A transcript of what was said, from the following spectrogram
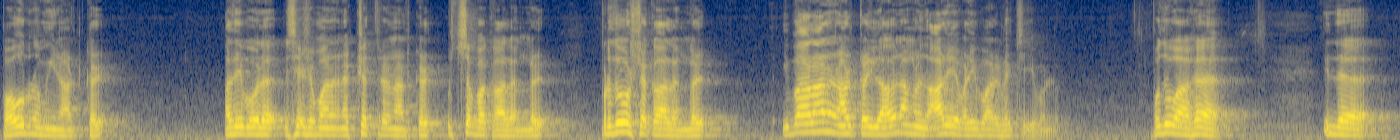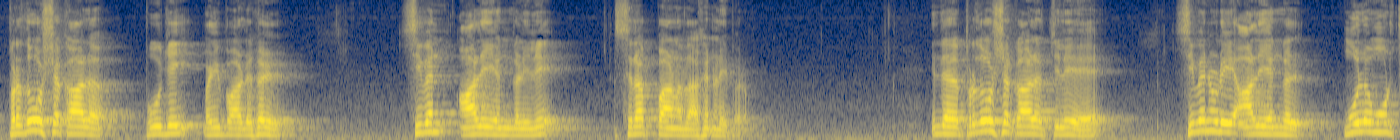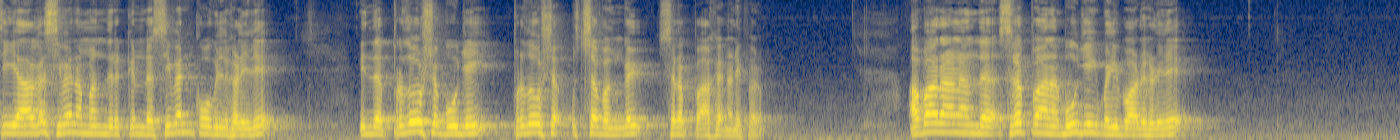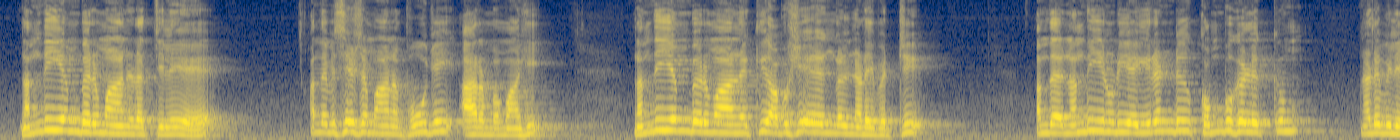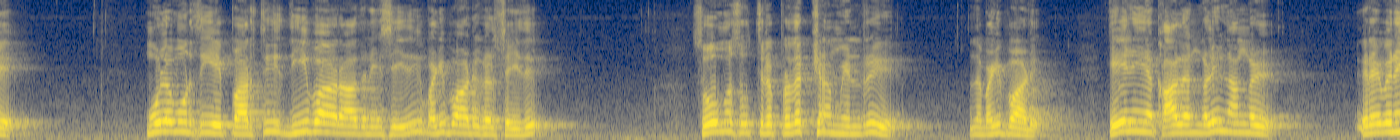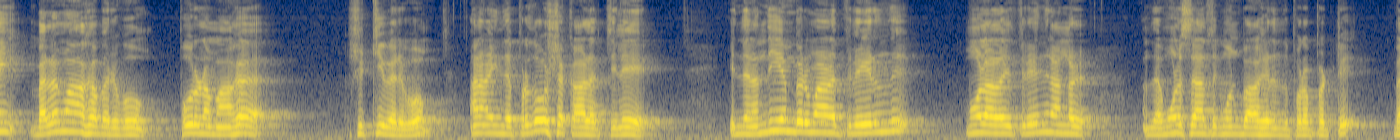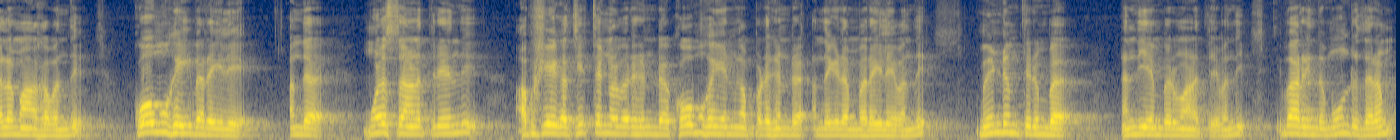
பௌர்ணமி நாட்கள் அதேபோல் விசேஷமான நட்சத்திர நாட்கள் உற்சவ காலங்கள் பிரதோஷ காலங்கள் இவ்வாறான நாட்களிலாவது நாங்கள் இந்த ஆலய வழிபாடுகளை செய்ய வேண்டும். பொதுவாக இந்த பிரதோஷ கால பூஜை வழிபாடுகள் சிவன் ஆலயங்களிலே சிறப்பானதாக நடைபெறும். இந்த பிரதோஷ காலத்திலே சிவனுடைய ஆலயங்கள் மூலமூர்த்தியாக சிவன் அமர்ந்திருக்கின்ற சிவன் கோவில்களிலே இந்த பிரதோஷ பூஜை பிரதோஷ உற்சவங்கள் சிறப்பாக நடைபெறும். அவ்வாறான அந்த சிறப்பான பூஜை வழிபாடுகளிலே நந்தியம்பெருமானிடத்திலே அந்த விசேஷமான பூஜை ஆரம்பமாகி நந்தியம்பெருமானுக்கு அபிஷேகங்கள் நடைபெற்று அந்த நந்தியினுடைய இரண்டு கொம்புகளுக்கும் நடுவிலே மூலமூர்த்தியை பார்த்து தீபாராதனை செய்து வழிபாடுகள் செய்து சோமசூத்திர பிரதட்சணம் என்று அந்த வழிபாடு. ஏனைய காலங்களில் நாங்கள் இறைவனை பலமாக வருவோம் பூரணமாக சுற்றி வருவோம். ஆனால் இந்த பிரதோஷ காலத்திலே இந்த நந்தியம்பெருமானத்திலிருந்து மூலாலயத்திலிருந்து நாங்கள் அந்த மூலஸ்தானத்துக்கு முன்பாக இருந்து புறப்பட்டு பலமாக வந்து கோமுகை வரையிலே அந்த மூலஸ்தானத்திலிருந்து அபிஷேக தீர்த்தங்கள் வருகின்ற கோமுகை என்கப்படுகின்ற அந்த இடம் வரையிலே வந்து மீண்டும் திரும்ப நந்தியம்பெருமானத்தை வந்து இவ்வாறு இந்த மூன்று தரம்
